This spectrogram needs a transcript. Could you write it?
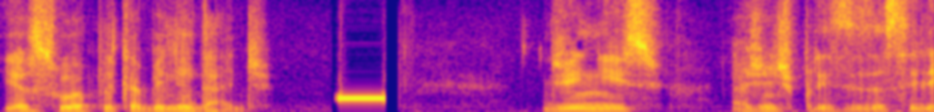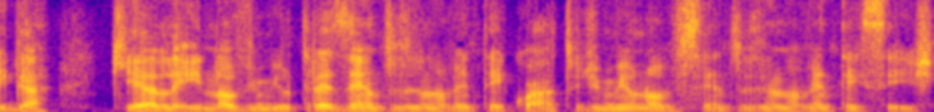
e a sua aplicabilidade. De início, a gente precisa se ligar que a Lei 9.394 de 1996,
